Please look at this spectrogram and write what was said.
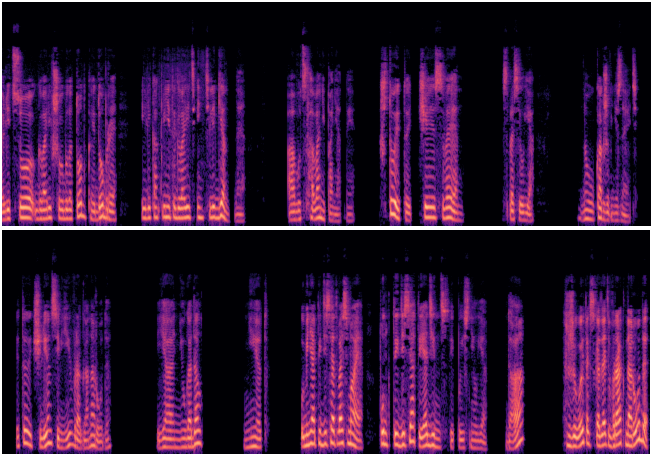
Лицо говорившего было тонкое, доброе или, как принято говорить, интеллигентное. А вот слова непонятные. — Что это ЧСВН? — спросил я. — Ну, как же вы не знаете? Это член семьи врага народа. — Я не угадал? — Нет. У меня пятьдесят восьмая, пункты десятый и одиннадцатый, — пояснил я. — Да? Живой, так сказать, враг народа?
